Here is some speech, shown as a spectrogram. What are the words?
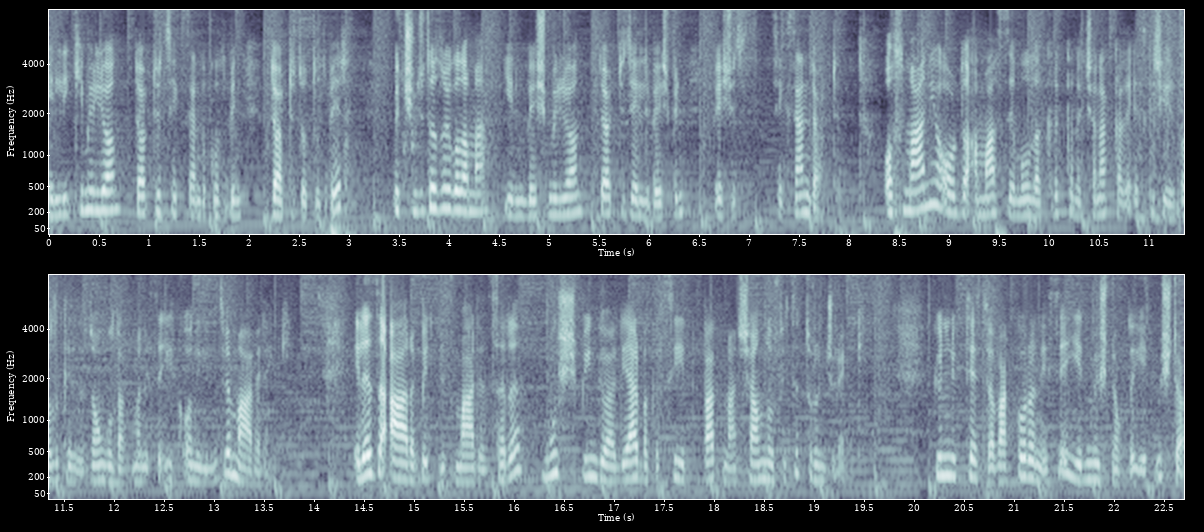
52 milyon 489.431, Üçüncü doz uygulama 25 milyon 455 bin 584. Osmaniye, Ordu, Amasya, Muğla, Kırıkkale, Çanakkale, Eskişehir, Balıkesir, Zonguldak, Manisa ilk 10 ilimiz ve mavi renk. Elazığ, Ağrı, Bitlis, Mardin, Sarı, Muş, Bingöl, Diyarbakır, Siirt, Batman, Şanlıurfa ise turuncu renk. Günlük test ve vaka oranı ise 23.74.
